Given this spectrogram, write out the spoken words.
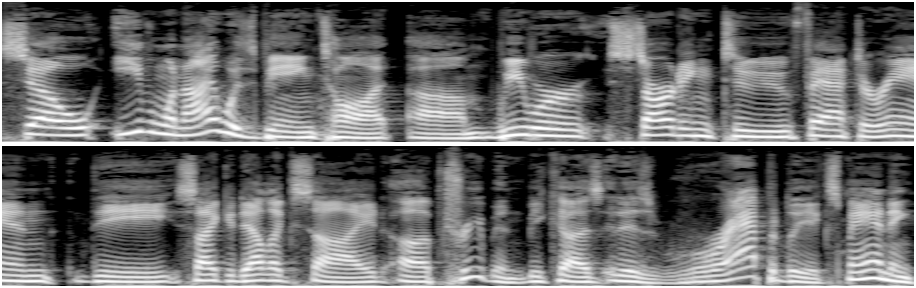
So even when I was being taught, um, we were starting to factor in the psychedelic side of treatment because it is rapidly expanding.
